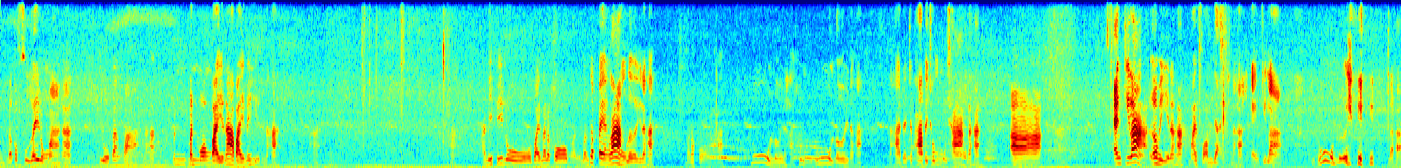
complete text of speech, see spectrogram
นแล้วก็เฟื้อยลงมานะคะฟิโลก้างปลานะคะ มันมันมองใบหน้าใบไม่เห็นนะคะ อันนี้ฟิโลใบมะละกอเหมือนเหมือนกับแปลงร่างเลยนะคะมะละกอนะคะนู่นเลยนะคะขึ้นนู่นเลยนะคะนะคะ เดี๋ยวจะพาไปชมหูช้างนะคะอ่า แองกิล่าก็มีนะคะ ไม้ฟอร์มใหญ่นะคะแองกิล่านู่นเลยนะคะ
